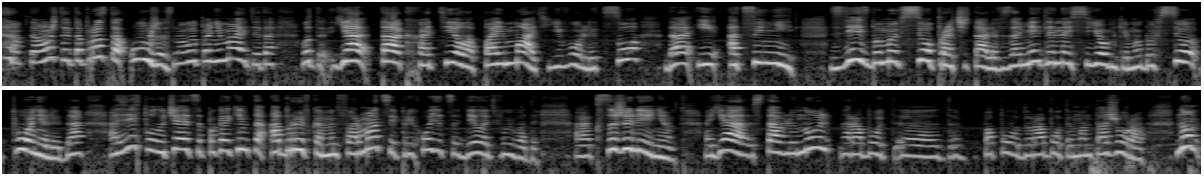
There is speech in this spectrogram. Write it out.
потому что это просто ужас. Ну, вы понимаете, это вот я так хотела поймать его лицо, да, и оценить. Здесь бы мы все прочитали в замедленной съемке, мы бы все поняли, да, а здесь получается по каким-то обрывкам информации приходится делать выводы. А, к сожалению, я ставлю ноль работ, э, по поводу работы монтажера. Но,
